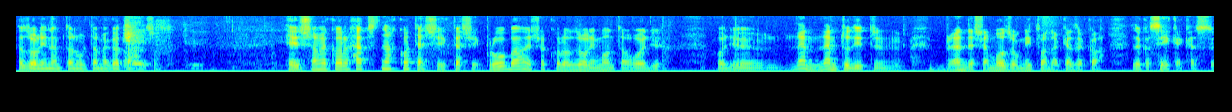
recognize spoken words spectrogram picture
a Zoli nem tanulta meg a táncot. És amikor, hát na, akkor tessék, tessék, próba, és akkor az Zoli mondta, hogy, hogy nem, nem tud itt rendesen mozogni, itt vannak ezek a, ezek a székek, ezt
